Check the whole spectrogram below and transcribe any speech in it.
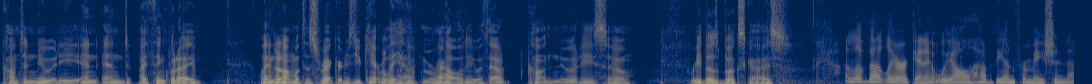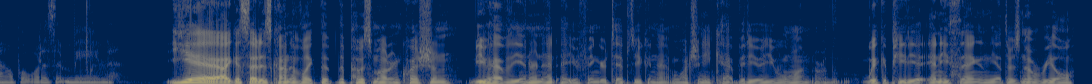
continuity and and I think what I landed on with this record is you can't really have morality without continuity. So read those books, guys. I love that lyric in it. We all have the information now, but what does it mean? Yeah, I guess that is kind of like the, the postmodern question. You have the internet at your fingertips. You can uh, watch any cat video you want or Wikipedia, anything, and yet there's no real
